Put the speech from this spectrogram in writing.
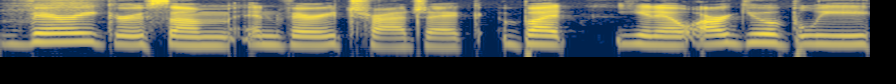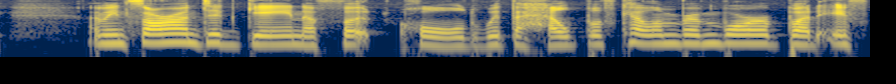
Very gruesome and very tragic. But, you know, arguably, I mean, Sauron did gain a foothold with the help of Celebrimbor, but if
